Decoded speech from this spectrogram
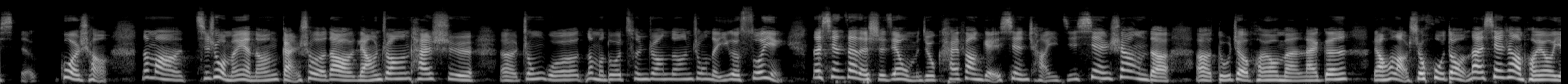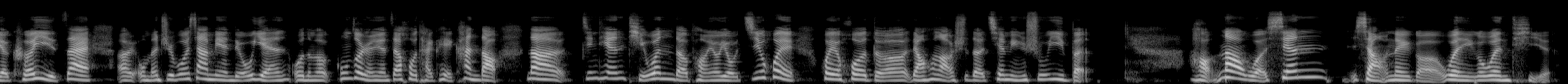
过程，那么其实我们也能感受得到，梁庄它是呃中国那么多村庄当中的一个缩影。那现在的时间，我们就开放给现场以及线上的呃读者朋友们来跟梁红老师互动。那线上的朋友也可以在呃我们直播下面留言，我的工作人员在后台可以看到。那今天提问的朋友有机会会获得梁红老师的签名书一本。好，那我先想那个问一个问题，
